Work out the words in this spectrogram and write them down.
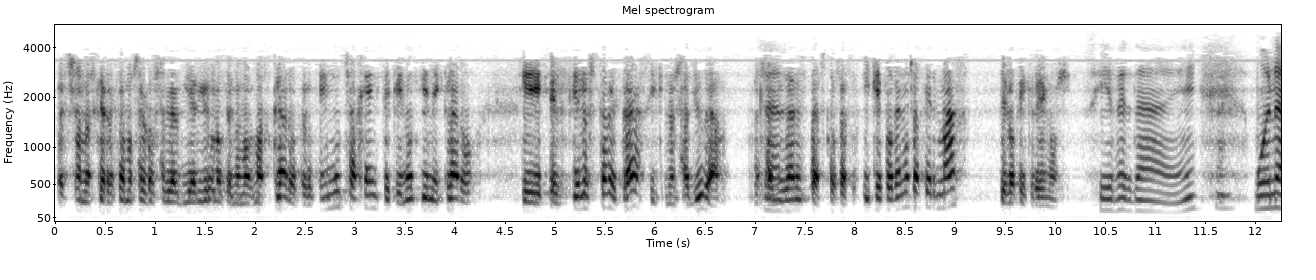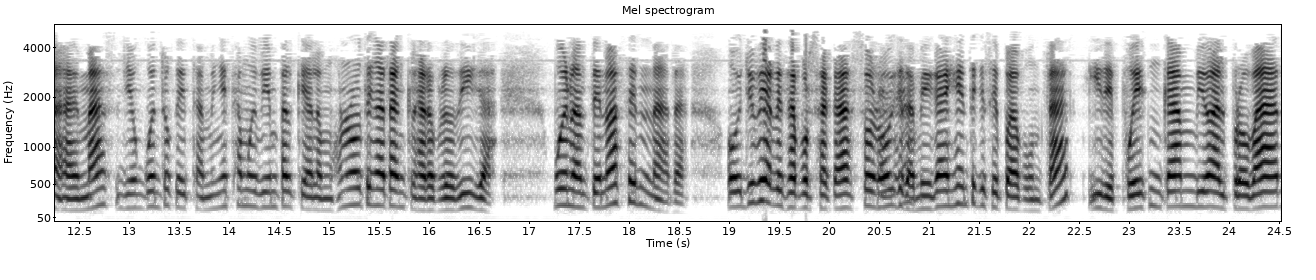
personas que rezamos el rosario al diario lo tenemos más claro, pero hay mucha gente que no tiene claro que el cielo está detrás y que nos ayuda, nos ayudan estas cosas y que podemos hacer más de lo que creemos. Sí, es verdad, ¿eh? Bueno, además yo encuentro que también está muy bien para el que a lo mejor no lo tenga tan claro, pero diga, bueno, ante no hacer nada, o yo voy a rezar por si acaso, ¿no? Que también hay gente que se puede apuntar y después, en cambio, al probar,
